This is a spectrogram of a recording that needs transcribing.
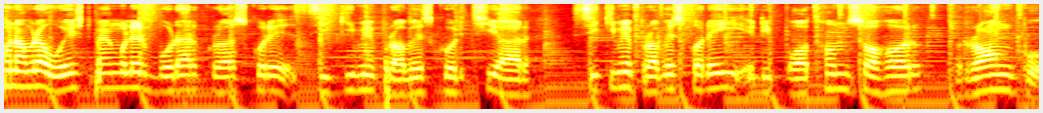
এখন আমরা ওয়েস্ট বেঙ্গলের বর্ডার ক্রস করে সিকিমে প্রবেশ করছি আর সিকিমে প্রবেশ করেই এটি প্রথম শহর রংপো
